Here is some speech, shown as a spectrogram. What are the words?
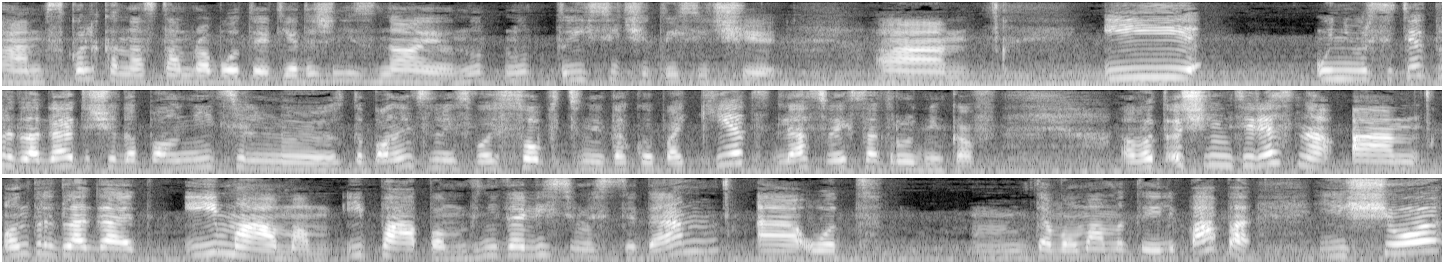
А, сколько нас там работает, я даже не знаю. Ну, ну тысячи, тысячи. А, и университет предлагает еще дополнительную, дополнительный свой собственный такой пакет для своих сотрудников. Вот очень интересно, он предлагает и мамам, и папам, вне зависимости да, а, от того, мама ты или папа, еще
